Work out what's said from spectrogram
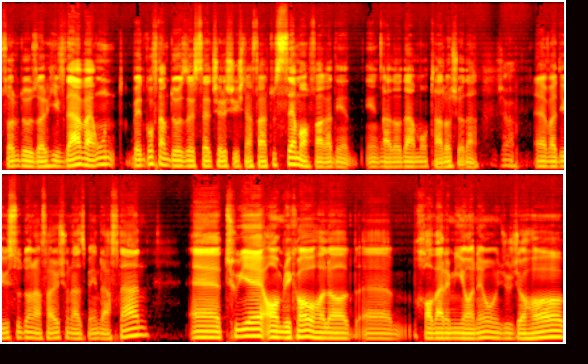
سال 2017 و اون بهت گفتم 2346 نفر تو سه ماه فقط این- اینقدر آدم مبتلا شدن. اه، و 202 نفرشون از بین رفتن. توی آمریکا و حالا خاور میانه و اینجور جاها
